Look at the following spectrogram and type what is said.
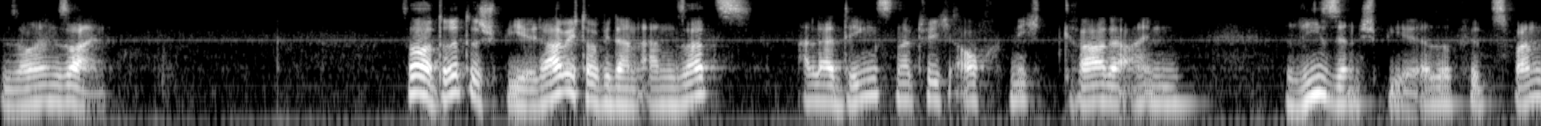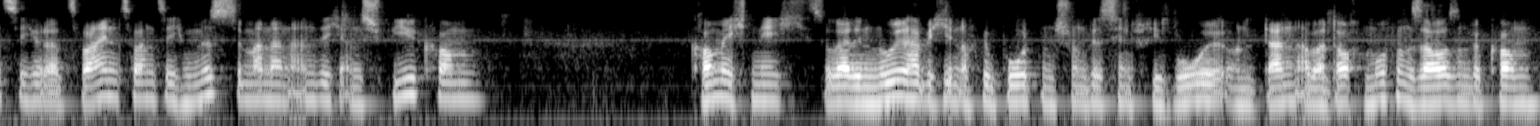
sollen sein. So, drittes Spiel, da habe ich doch wieder einen Ansatz, allerdings natürlich auch nicht gerade ein Riesenspiel. Also für 20 oder 22 müsste man dann an sich ans Spiel kommen, komme ich nicht. Sogar den 0 habe ich hier noch geboten, schon ein bisschen frivol, und dann aber doch Muffensausen bekommen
